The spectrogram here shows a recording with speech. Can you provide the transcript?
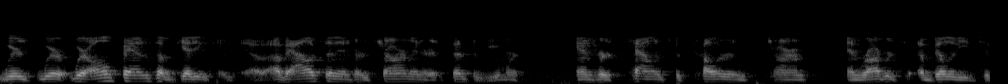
We're we're we're all fans of getting of Allison and her charm and her sense of humor and her talents with color and charm, and Robert's ability to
